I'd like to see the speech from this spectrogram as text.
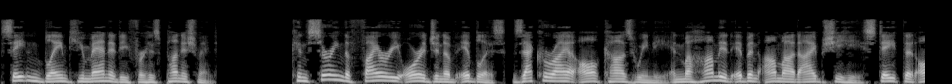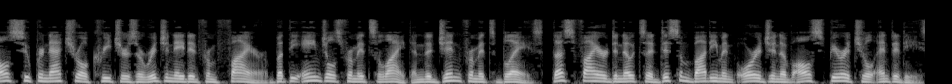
Satan blamed humanity for his punishment. Concerning the fiery origin of Iblis, Zachariah al-Qazwini and Muhammad ibn Ahmad Ibshihi state that all supernatural creatures originated from fire but the angels from its light and the jinn from its blaze, thus fire denotes a disembodiment origin of all spiritual entities.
